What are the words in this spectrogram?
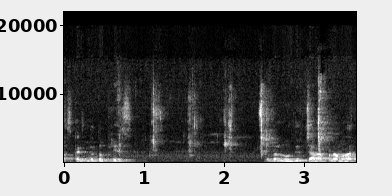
মাছটা কিন্তু তো ফ্রেশ এবার নদীর চারাপোনা মাছ।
